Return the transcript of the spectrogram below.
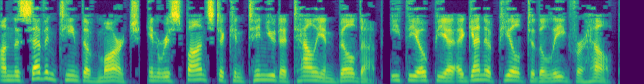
On 17 March, in response to continued Italian buildup, Ethiopia again appealed to the League for help.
